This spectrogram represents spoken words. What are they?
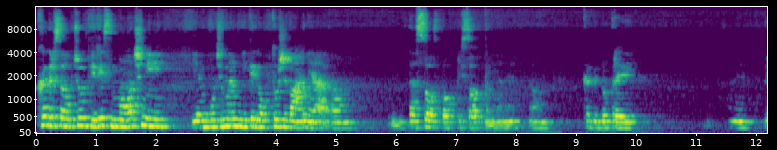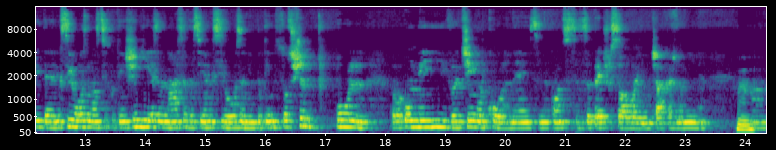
kader so občutki res močni, je mogoče manj nekega obtoževanja. Um, da so sploh prisotni, um, kar bi bilo prej. Ne, pride anksioznost, si potem še jezen na sebe, da si anksiozen in potem to še bolj omeji v čemu koli, in si na koncu zapreš v sobo in čakaš, da mine. Hmm. Um,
